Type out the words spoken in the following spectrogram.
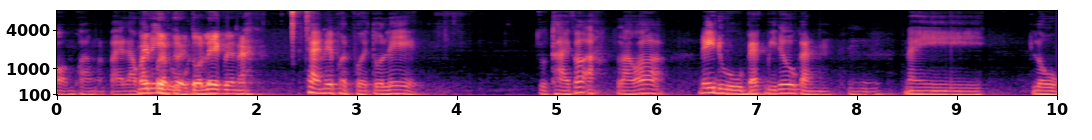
ออมความกันไปแล้วก็ไม่ได้เปิดดูเผยตัวเลขด้วยนะ ใช่ไม่เปิดเผยตัวเลข สุดท้ายก็อะเราก็ได้ดูแบ็กวิดีโอกันอืมในโรง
